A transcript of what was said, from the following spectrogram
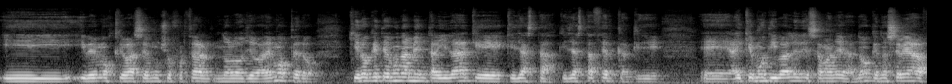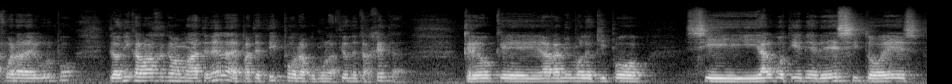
y, y, vemos que va a ser mucho forzar, no lo llevaremos, pero quiero que tenga una mentalidad que, que ya está, que ya está cerca, que eh, hay que motivarle de esa manera, ¿no? que no se vea fuera del grupo. La única baja que vamos a tener la de Patecis por acumulación de tarjetas. Creo que ahora mismo el equipo, si algo tiene de éxito, es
